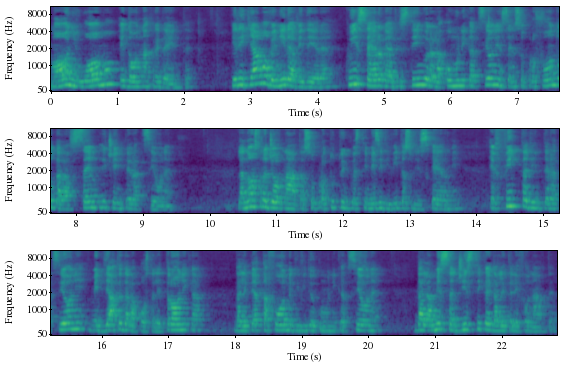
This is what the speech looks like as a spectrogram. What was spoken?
ma ogni uomo e donna credente. Il richiamo venire a vedere qui serve a distinguere la comunicazione in senso profondo dalla semplice interazione. La nostra giornata, soprattutto in questi mesi di vita sugli schermi, è fitta di interazioni mediate dalla posta elettronica, dalle piattaforme di videocomunicazione, dalla messaggistica e dalle telefonate.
